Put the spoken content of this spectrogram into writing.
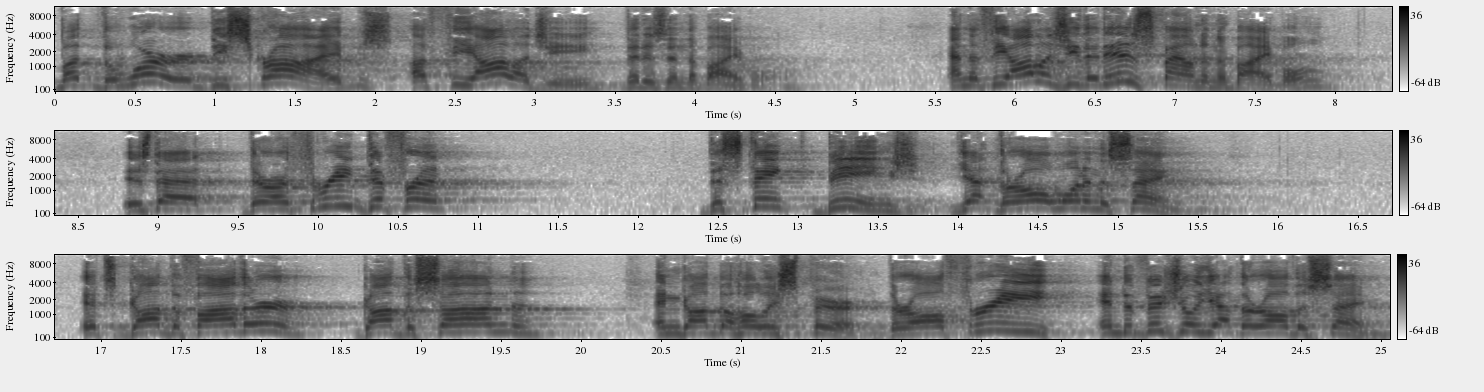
But the word describes a theology that is in the Bible. And the theology that is found in the Bible is that there are three different distinct beings, yet they're all one and the same. It's God the Father, God the Son, and God the Holy Spirit. They're all three individual, yet they're all the same.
